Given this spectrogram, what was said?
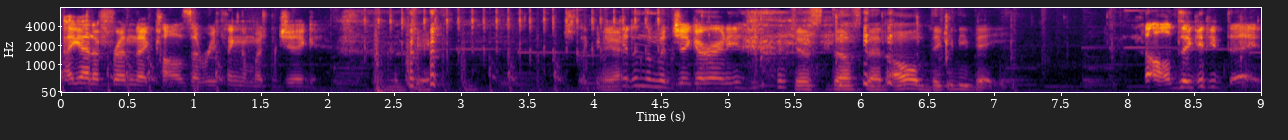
I got a friend that calls everything a majig. Majig. Like, "Can Yeah. you get in the majig already?" Just does that all diggity day. All diggity day.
